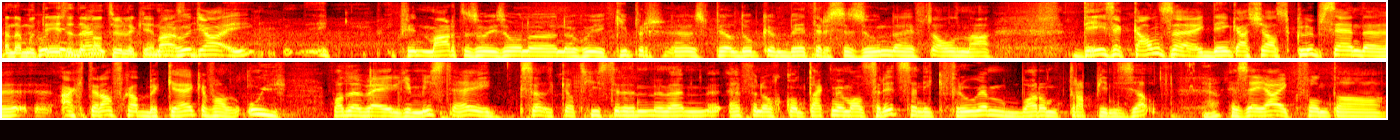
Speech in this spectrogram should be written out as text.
En dan moet deze er natuurlijk in. Maar goed, ja, ik, ik, ik vind Maarten sowieso een, een goede keeper. Eh, speelt ook een beter seizoen. Dat heeft alles. Maar deze kansen, ik denk als je als club zijnde achteraf gaat bekijken van oei, wat hebben wij hier gemist? Hè? Ik, ik had gisteren even nog contact met Mats Rits en ik vroeg hem waarom trap je niet zelf? Ja? Hij zei ja, ik vond dat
